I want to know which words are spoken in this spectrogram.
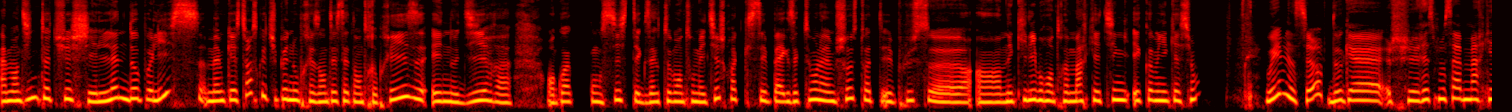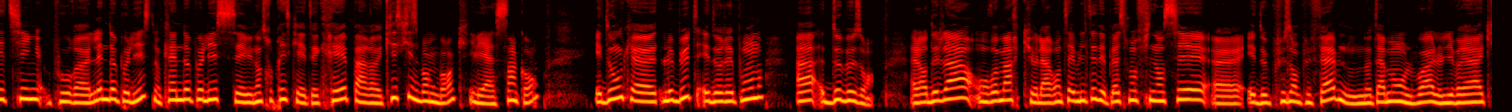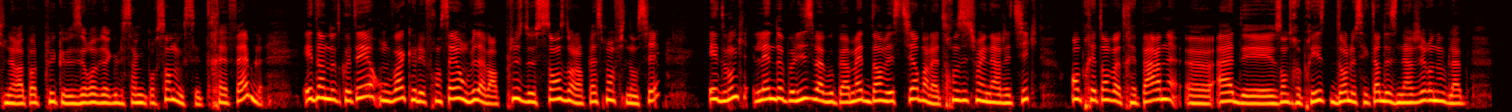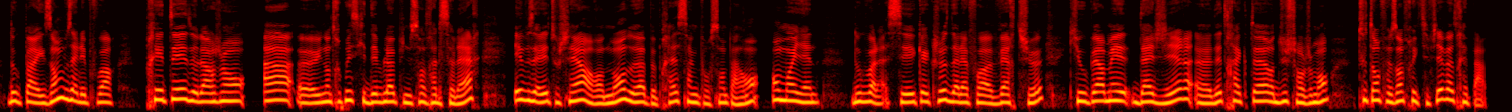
Amandine, toi, tu es chez l'Endopolis. Même question, est-ce que tu peux nous présenter cette entreprise et nous dire euh, en quoi consiste exactement ton métier? Je crois que c'est pas exactement la même chose. Toi, tu es plus euh, un équilibre entre marketing et communication. Oui, bien sûr. Donc, euh, je suis responsable marketing pour l'Endopolis. Donc, l'Endopolis, c'est une entreprise qui a été créée par euh, KissKissBankBank il y a 5 ans. Et donc, euh, le but est de répondre à deux besoins. Alors déjà, on remarque que la rentabilité des placements financiers euh, est de plus en plus faible. Notamment, on le voit, le livret A qui ne rapporte plus que 0,5%, donc c'est très faible. Et d'un autre côté, on voit que les Français ont envie d'avoir plus de sens dans leurs placements financiers. Et donc, l'Endopolis va vous permettre d'investir dans la transition énergétique en prêtant votre épargne euh, à des entreprises dans le secteur des énergies renouvelables. Donc, par exemple, vous allez pouvoir prêter de l'argent à euh, une entreprise qui développe une centrale solaire et vous allez toucher un rendement de à peu près 5% par an en moyenne. Donc voilà, c'est quelque chose d'à la fois vertueux qui vous permet d'agir, euh, d'être acteur du changement tout en faisant fructifier votre épargne.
